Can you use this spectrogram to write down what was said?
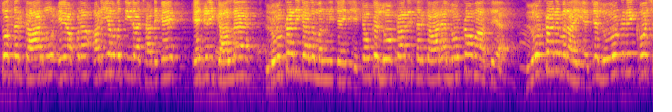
ਸੋ ਸਰਕਾਰ ਨੂੰ ਇਹ ਆਪਣਾ ਅੜੀਅਲ ਵਤੀਰਾ ਛੱਡ ਕੇ ਇਹ ਜਿਹੜੀ ਗੱਲ ਹੈ, ਲੋਕਾਂ ਦੀ ਗੱਲ ਮੰਨਣੀ ਚਾਹੀਦੀ ਹੈ। ਕਿਉਂਕਿ ਲੋਕਾਂ ਦੀ ਸਰਕਾਰ ਹੈ, ਲੋਕਾਂ ਵਾਸਤੇ ਹੈ। ਲੋਕਾਂ ਨੇ ਬਣਾਈ ਹੈ। ਜੇ ਲੋਕ ਨਹੀਂ ਖੁਸ਼,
